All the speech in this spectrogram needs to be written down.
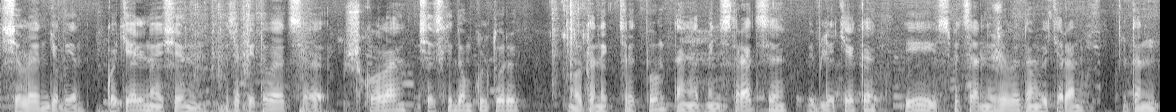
Щелен Дюбен. Котельная еще запитывается школа, сельский дом культуры. Вот они цветпункт, они администрация, библиотека и специальный жилой дом ветеран Тан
